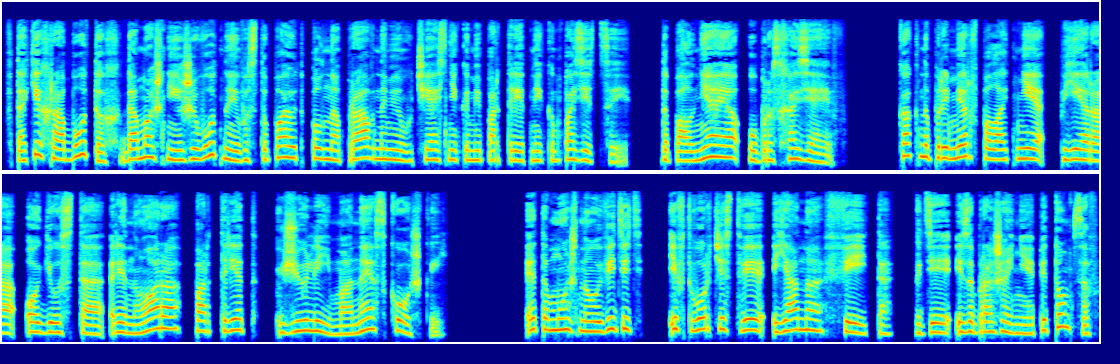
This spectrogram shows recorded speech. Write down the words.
В таких работах домашние животные выступают полноправными участниками портретной композиции, дополняя образ хозяев. Как, например, в полотне Пьера Огюста Ренуара портрет Жюли Мане с кошкой. Это можно увидеть и в творчестве Яна Фейта, где изображения питомцев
